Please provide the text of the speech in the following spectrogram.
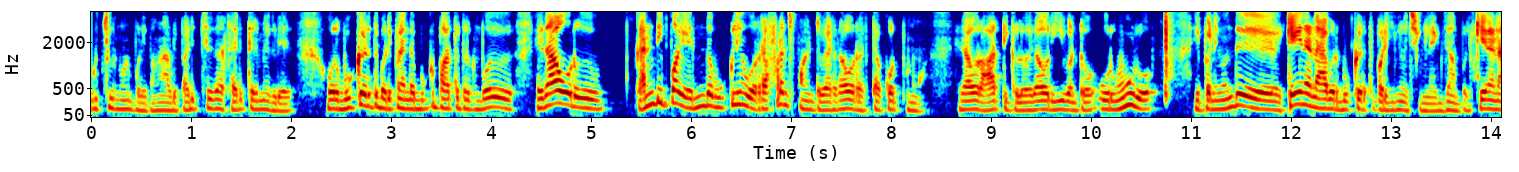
முடிச்சிடணும்னு படிப்பாங்க. அப்படி படிச்சதா சரித்திரமே கிடையாது. ஒரு புக் எடுத்து படிப்பேன் இந்த புக்கு பார்த்துட்டு இருக்கும்போது ஏதாவது ஒரு கண்டிப்பாக எந்த புக்லேயும் ஒரு ரெஃபரன்ஸ் பாயிண்ட் வேறு ஏதாவது ஒரு இடத்த கோட் பண்ணுவான். ஏதாவது ஒரு ஆர்டிக்கலோ ஏதாவது ஒரு ஈவெண்ட்டோ ஒரு ஊரோ. இப்போ நீங்கள் வந்து கேனன் ஆபர் புக் எடுத்து படிக்கணும்னு வச்சுங்களேன் எக்ஸாம்பிள் கேனன்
